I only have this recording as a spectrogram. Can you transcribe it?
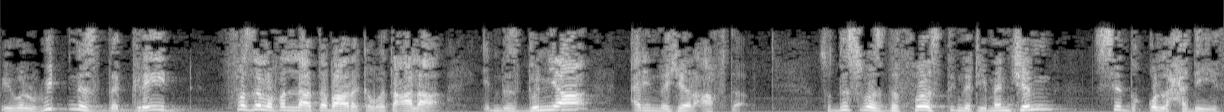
We will witness the great fazl of Allah Ta'ala in this dunya and in the hereafter. So this was the first thing that he mentioned, sidqul hadith.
